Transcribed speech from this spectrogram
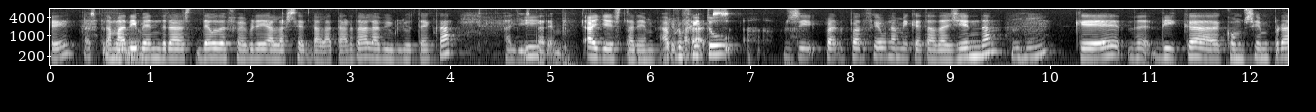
eh? demà divendres 10 de febrer a les 7 de la tarda a la biblioteca. Allí estarem. Allí estarem. Preparats. Aprofito sí, per, per fer una miqueta d'agenda. Uh mhm. -huh que dir que, com sempre,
